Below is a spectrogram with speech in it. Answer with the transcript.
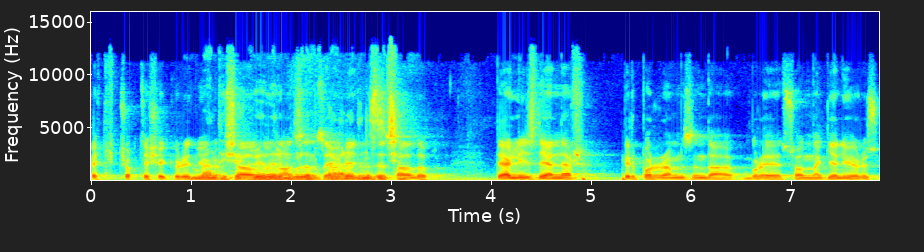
Peki çok teşekkür ediyorum. teşekkür Sağ olun, ederim burada yüreğinize için. sağlık. Değerli izleyenler, bir programımızın daha buraya sonuna geliyoruz.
